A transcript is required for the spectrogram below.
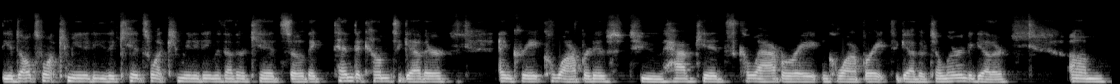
the adults want community the kids want community with other kids so they tend to come together and create cooperatives to have kids collaborate and cooperate together to learn together. Um,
